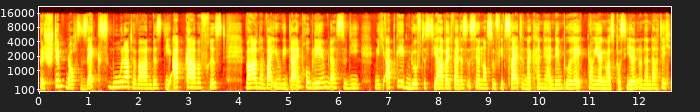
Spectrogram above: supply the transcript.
bestimmt noch sechs Monate waren, bis die Abgabefrist war. Und dann war irgendwie dein Problem, dass du die nicht abgeben durftest, die Arbeit, weil das ist ja noch so viel Zeit und da kann ja in dem Projekt noch irgendwas passieren. Und dann dachte ich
